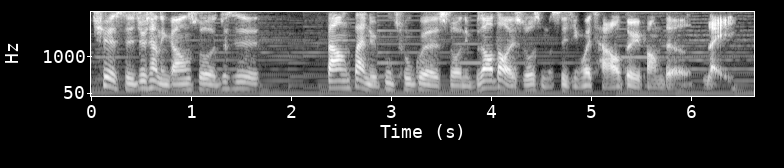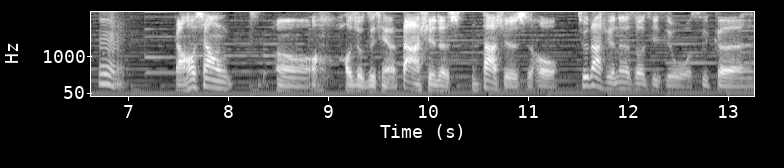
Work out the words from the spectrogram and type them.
确实，就像你刚刚说的，就是当伴侣不出柜的时候，你不知道到底说什么事情会踩到对方的雷。嗯。然后像呃，好久之前的大学的大学的时候，就大学那个时候，其实我是跟。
